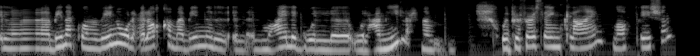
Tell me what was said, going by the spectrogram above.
اللي ما بينك وما بينه والعلاقة ما بين المعالج والعميل. إحنا we prefer saying client not patient.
